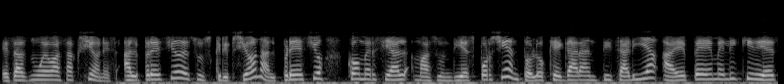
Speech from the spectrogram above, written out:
esas nuevas acciones al precio de suscripción, al precio comercial más un 10%, lo que garantizaría a EPM liquidez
